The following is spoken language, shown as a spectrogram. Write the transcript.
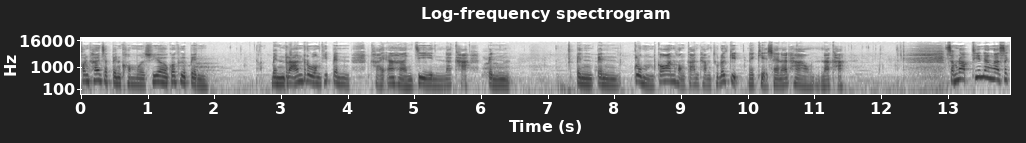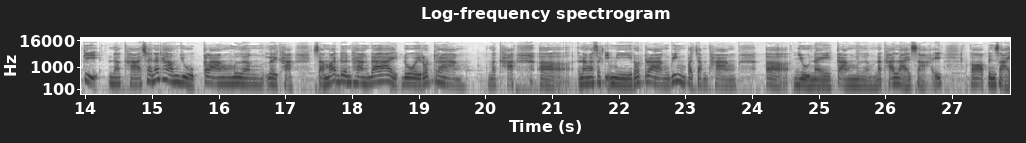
ค่อนข้างจะเป็นคอมเมอร์เชียลก็คือเป็นเป็นร้านรวงที่เป็นขายอาหารจีนนะคะ เป็น เป็นเป็นกลุ่มก้อนของการทำธุรกิจในเขตไชน่าทาวน์นะคะสำหรับที่นางาสกินะคะไชน่าทาวน์อยู่กลางเมืองเลยค่ะ สามารถเดินทางได้โดยรถรางนะคะนางาสกิมีรถรางวิ่งประจำทางออยู่ในกลางเมืองนะคะ หลายสายก็เป็นสาย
